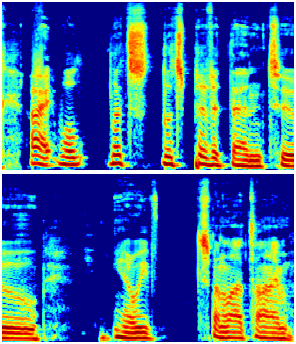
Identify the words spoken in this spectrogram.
all right. Well, let's let's pivot then to, you know, we've spent a lot of time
